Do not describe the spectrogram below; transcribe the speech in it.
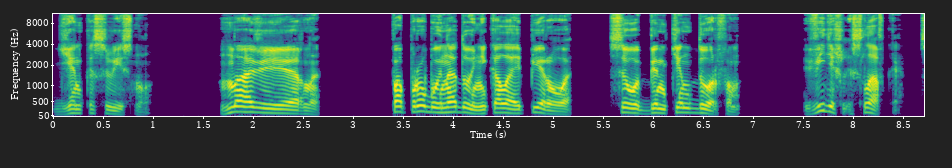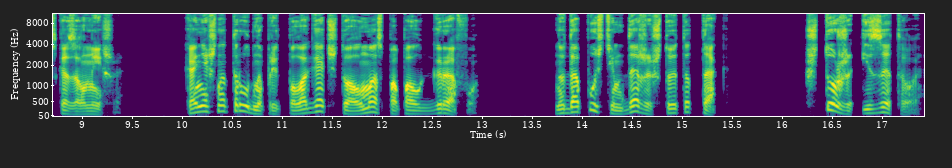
Генка свистнул. «Наверно. Попробуй надуй Николая Первого с его Бенкендорфом. Видишь ли, Славка, — сказал Миша, — конечно, трудно предполагать, что алмаз попал к графу. Но допустим даже, что это так. Что же из этого?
